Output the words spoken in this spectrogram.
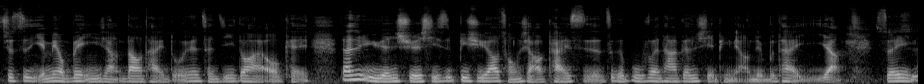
就是也没有被影响到太多，因为成绩都还 OK。但是语言学习是必须要从小开始的，这个部分它跟写评量有点不太一样，所以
